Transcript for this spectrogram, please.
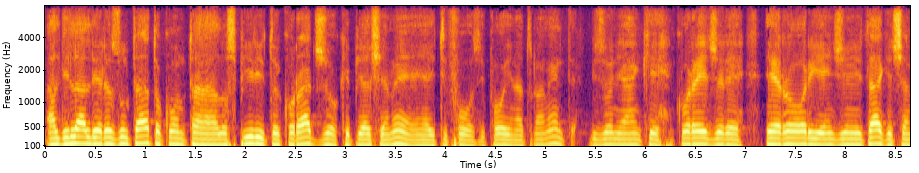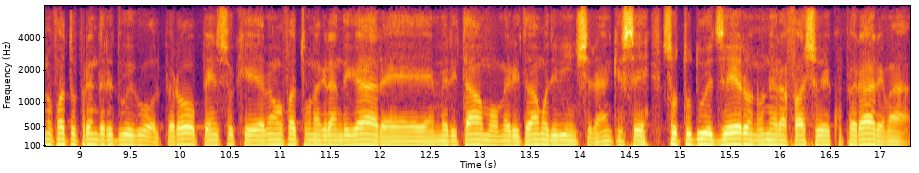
al di là del risultato conta lo spirito e il coraggio che piace a me e ai tifosi, poi naturalmente bisogna anche correggere errori e ingenuità che ci hanno fatto prendere due gol, però penso che abbiamo fatto una grande gara e meritavamo, meritavamo di vincere, anche se sotto 2-0 non era facile recuperare, ma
